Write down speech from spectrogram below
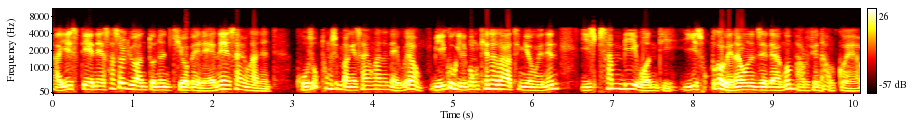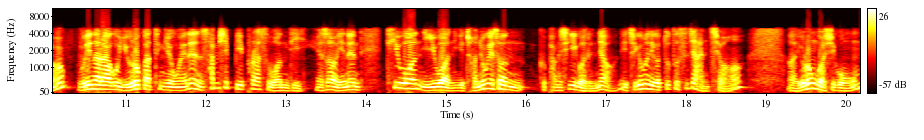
ISDN의 사설 교환 또는 기업의 랜에 사용하는 고속통신망에 사용하는 애고요. 미국, 일본, 캐나다 같은 경우에는 23B 1D 이 속도가 왜 나오는지에 대한 건 바로 뒤에 나올 거예요. 우리나라하고 유럽 같은 경우에는 30B 플러스 1D 해서 얘는 T1, E1 이게 전용회선 그 방식이거든요. 근데 지금은 이것도 또 쓰지 않죠. 아, 이런 것이고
